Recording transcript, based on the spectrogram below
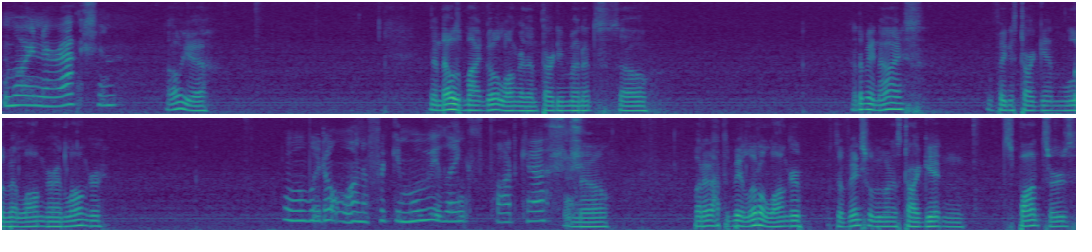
More interaction. Oh yeah. Then those might go longer than thirty minutes, so that'd be nice if we can start getting a little bit longer and longer. Well, we don't want a freaking movie length podcast. No, but it'll have to be a little longer. 'cause eventually, we want to start getting sponsors,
